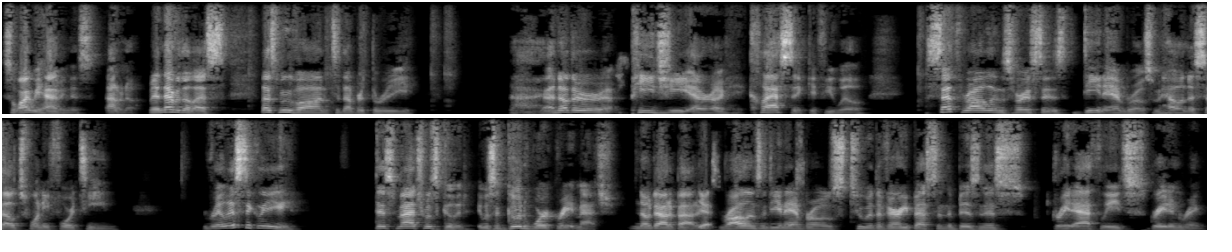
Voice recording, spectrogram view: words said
So why are we having this? I don't know. But nevertheless, let's move on to number three. Another PG era classic, if you will. Seth Rollins versus Dean Ambrose from Hell in a Cell 2014. Realistically, this match was good. It was a good work rate match. No doubt about it. Yes. Rollins and Dean yes. Ambrose, two of the very best in the business. Great athletes, great in ring.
